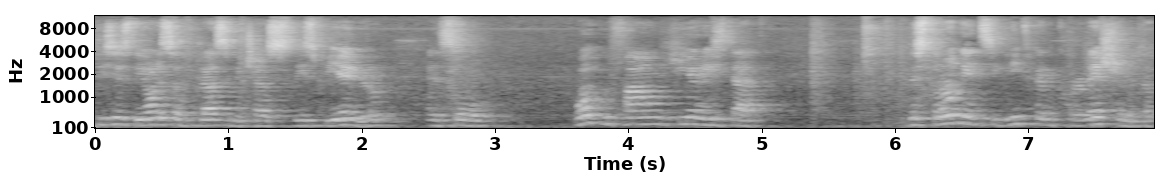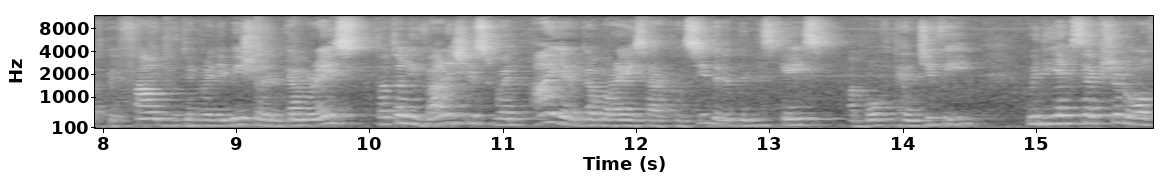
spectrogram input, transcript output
this is the only subclass which has this behavior. And so what we found here is that the strong and significant correlation that we found between radio emission and gamma rays totally vanishes when higher gamma rays are considered, in this case above 10 GeV, with the exception of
